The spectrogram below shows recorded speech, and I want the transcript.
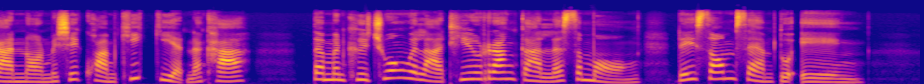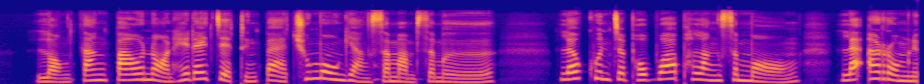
การนอนไม่ใช่ความขี้เกียจนะคะ แต่มันคือช่วงเวลาที่ร่างกายและสมองได้ซ่อมแซมตัวเอง ลองตั้งเป้านอนให้ได้ 7-8 ชั่วโมงอย่างสม่ำเสมอแล้วคุณจะพบว่าพลังสมอง และอารมณ์ใน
